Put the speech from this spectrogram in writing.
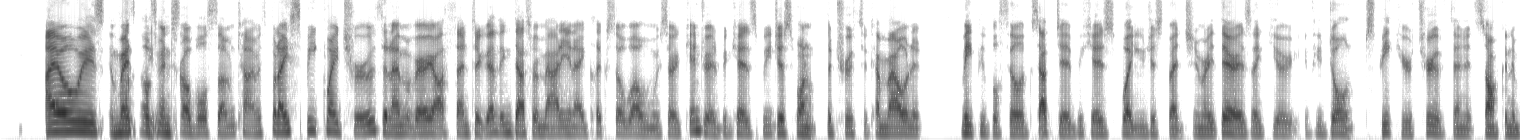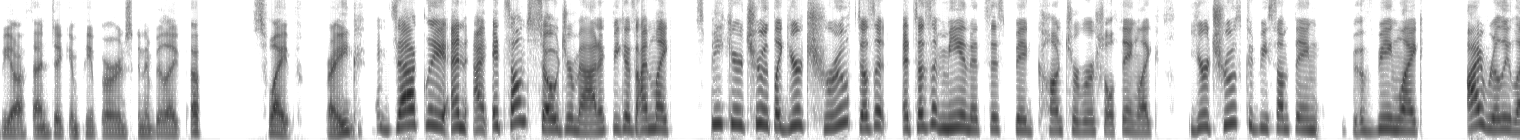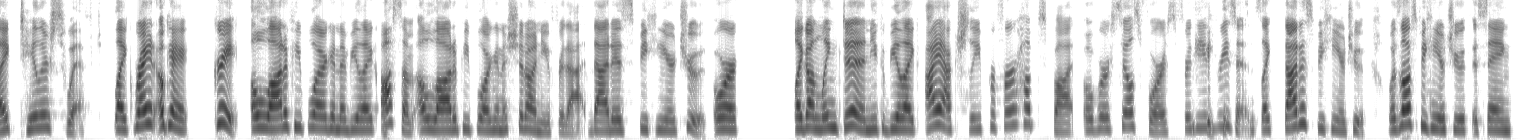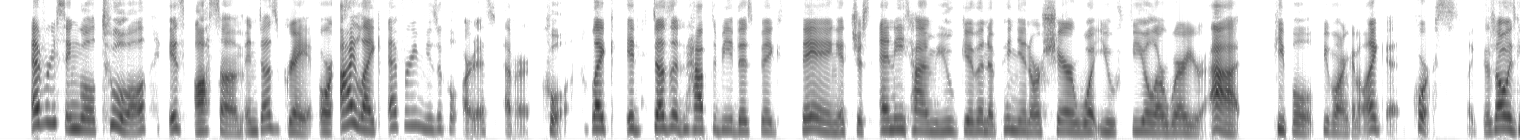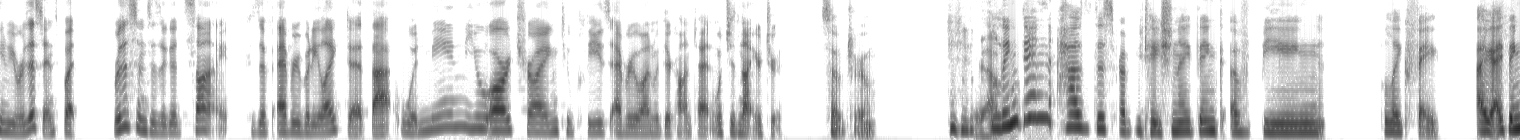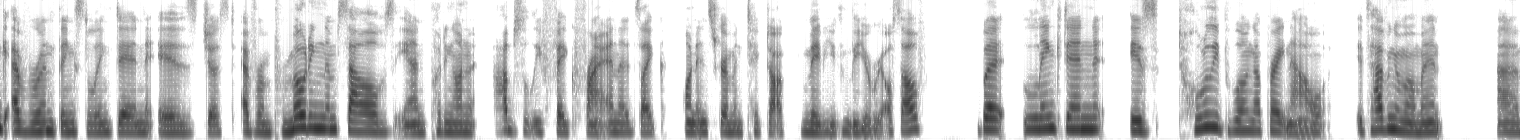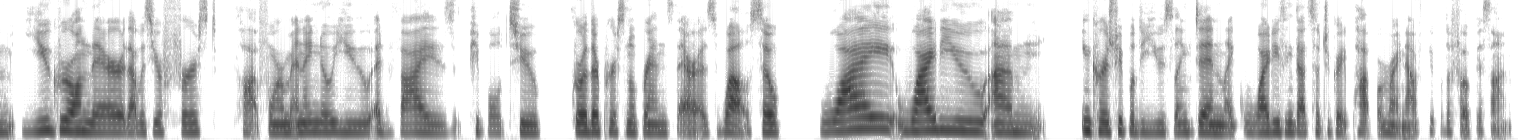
I always get myself in trouble sometimes, but I speak my truth and I'm a very authentic. I think that's where Maddie and I clicked so well when we started Kindred because we just want the truth to come out and make people feel accepted. Because what you just mentioned right there is like you're if you don't speak your truth, then it's not going to be authentic, and people are just going to be like, oh, swipe, right? Exactly. And I, it sounds so dramatic because I'm like, speak your truth. Like your truth doesn't it doesn't mean it's this big controversial thing. Like your truth could be something of being like I really like Taylor Swift. Like, right? Okay, great. A lot of people are going to be like, awesome. A lot of people are going to shit on you for that. That is speaking your truth. Or like on LinkedIn, you could be like, I actually prefer HubSpot over Salesforce for these reasons. Like, that is speaking your truth. What's not speaking your truth is saying, every single tool is awesome and does great. Or I like every musical artist ever. Cool. Like, it doesn't have to be this big thing. It's just anytime you give an opinion or share what you feel or where you're at, people people aren't going to like it. Of course, like there's always going to be resistance, but resistance is a good sign because if everybody liked it, that would mean you are trying to please everyone with your content, which is not your truth. So true. yeah. LinkedIn has this reputation, I think, of being like fake. I, I, think everyone thinks LinkedIn is just everyone promoting themselves and putting on an absolutely fake front. And it's like on Instagram and TikTok, maybe you can be your real self. But LinkedIn is totally blowing up right now. It's having a moment. Um, you grew on there. That was your first platform. And I know you advise people to grow their personal brands there as well. So why why do you um, encourage people to use LinkedIn? Like why do you think that's such a great platform right now for people to focus on?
